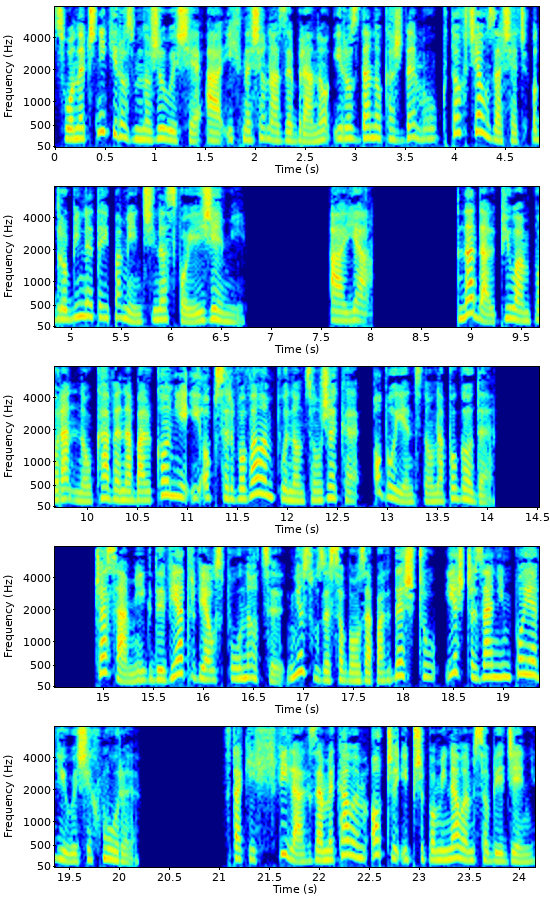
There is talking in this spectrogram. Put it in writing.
Słoneczniki rozmnożyły się, a ich nasiona zebrano i rozdano każdemu, kto chciał zasiać odrobinę tej pamięci na swojej ziemi. A ja nadal piłam poranną kawę na balkonie i obserwowałam płynącą rzekę, obojętną na pogodę. Czasami, gdy wiatr wiał z północy, niósł ze sobą zapach deszczu, jeszcze zanim pojawiły się chmury. W takich chwilach zamykałem oczy i przypominałem sobie dzień,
